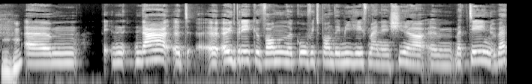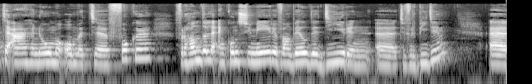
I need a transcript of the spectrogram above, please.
-hmm. um, na het uitbreken van de COVID-pandemie heeft men in China um, meteen wetten aangenomen om het fokken, verhandelen en consumeren van wilde dieren te verbieden. Uh,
